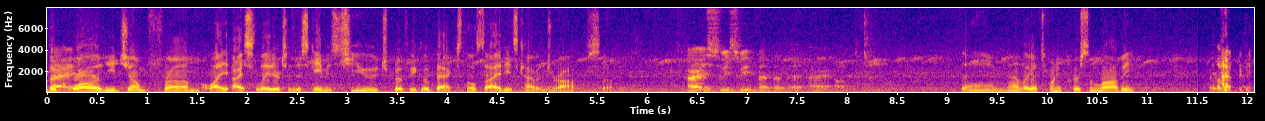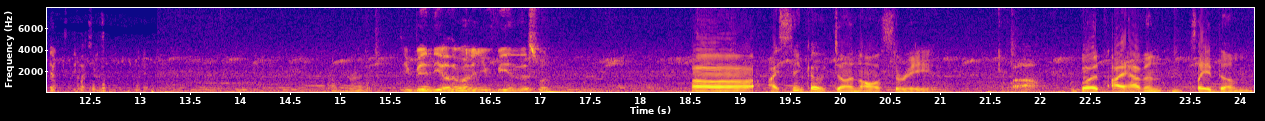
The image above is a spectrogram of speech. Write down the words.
the Alright. quality jump from Isolator to this game is huge. But if we go back to Nullxiety, it's kind of a drop. So, Alright, sweet, sweet, bet, bet, bet. Alright. I'll... dang, we have like a 20-person lobby. I'll- Alright. You be in the other one and you be in this one? Uh, I think I've done all three, Wow. but I haven't played them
